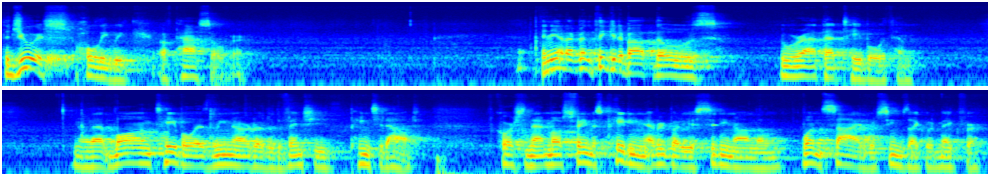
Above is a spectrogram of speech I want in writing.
the Jewish Holy Week of Passover. And yet, I've been thinking about those who were at that table with him. You know, that long table as Leonardo da Vinci painted out course, in that most famous painting, everybody is sitting on the one side, which seems like would make for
